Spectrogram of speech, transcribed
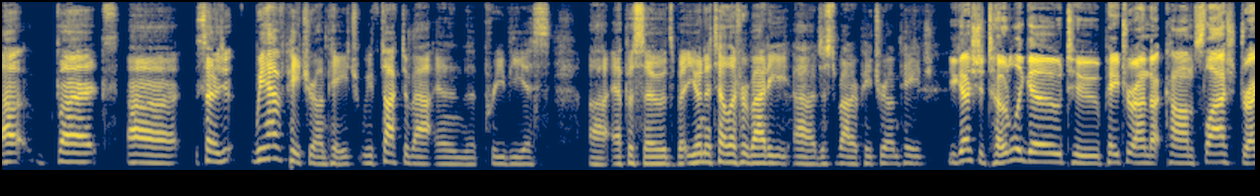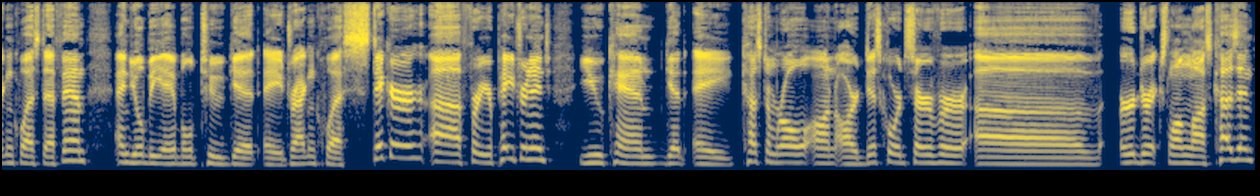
Uh, but uh, so we have a Patreon page. We've talked about in the previous uh, episodes, but you want to tell everybody uh, just about our Patreon page? You guys should totally go to patreon.com slash dragonquestfm and you'll be able to get a Dragon Quest sticker uh, for your patronage. You can get a custom role on our Discord server of Erdrick's long lost cousin.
